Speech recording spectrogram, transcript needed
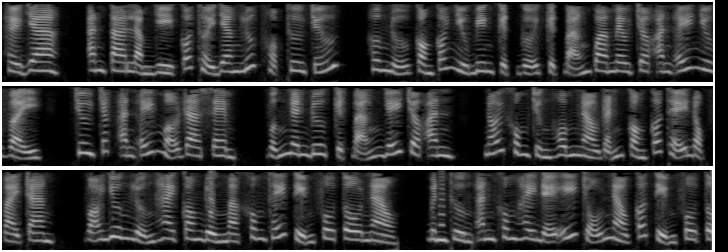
hề gia, anh ta làm gì có thời gian lướt hộp thư chứ, hơn nữa còn có nhiều biên kịch gửi kịch bản qua mail cho anh ấy như vậy, chứ chắc anh ấy mở ra xem, vẫn nên đưa kịch bản giấy cho anh, nói không chừng hôm nào rảnh còn có thể đọc vài trang, võ dương lượng hai con đường mà không thấy tiệm photo nào, bình thường anh không hay để ý chỗ nào có tiệm photo,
